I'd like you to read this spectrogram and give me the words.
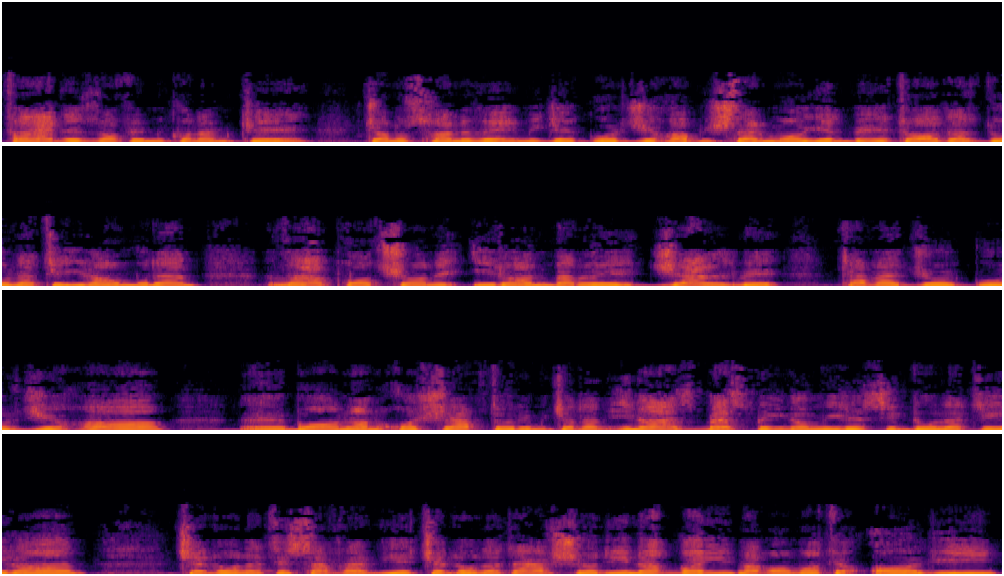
فقط اضافه می‌کنم که جانوس هانوی میگه گرجی ها بیشتر مایل به اطاعت از دولت ایران بودند و پادشاهان ایران برای جلب توجه گرجی ها با آنان خوش رفتاری می‌کردن اینا از بس به اینا می‌رسید دولت ایران. چه دولت صفویه چه دولت افشاری اینا گاهی مقامات عالی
